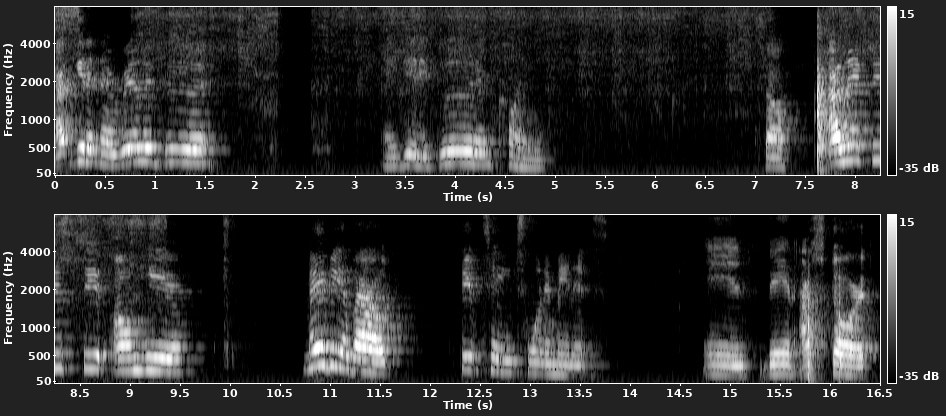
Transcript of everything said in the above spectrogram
I get in there really good and get it good and clean. So, I let this sit on here maybe about 15, 20 minutes and then I start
